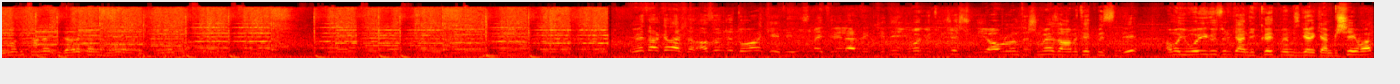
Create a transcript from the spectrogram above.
Buna bir tane idare eden hava yapalım. Evet arkadaşlar az önce doğan kedi 100 metre ileride kediyi yuva götüreceğiz çünkü yavrularını taşımaya zahmet etmesin diye. Ama yuvayı götürürken dikkat etmemiz gereken bir şey var.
